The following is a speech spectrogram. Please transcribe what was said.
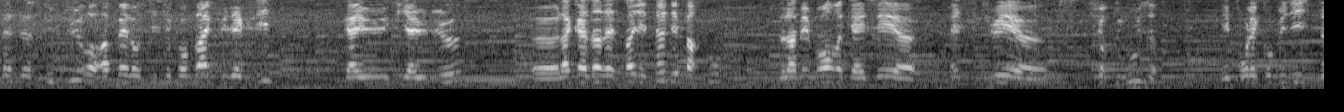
cette sculpture rappelle aussi ce combat et puis l'exil qui a eu, qui a eu lieu. Euh, la Casa d'Espagne est un des parcours de la mémoire qui a été euh, institué sur Toulouse. Et pour les communistes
